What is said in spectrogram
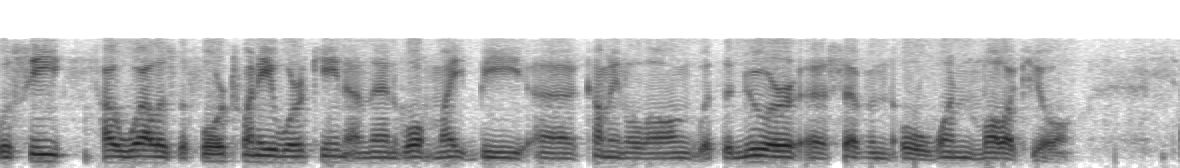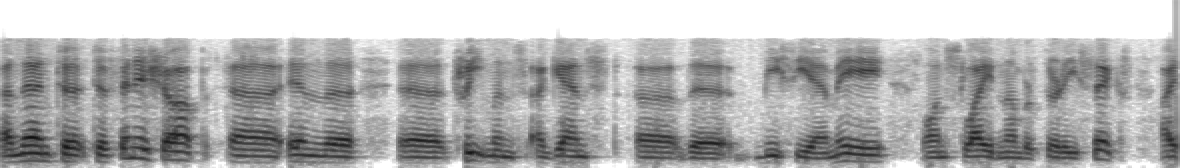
We'll see how well is the 420 working, and then what might be uh, coming along with the newer uh, 701 molecule. And then to, to finish up uh, in the uh, treatments against uh, the BCMA on slide number 36, I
